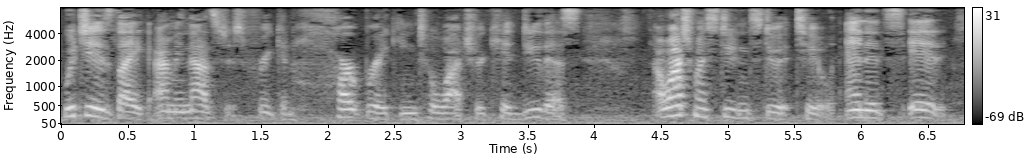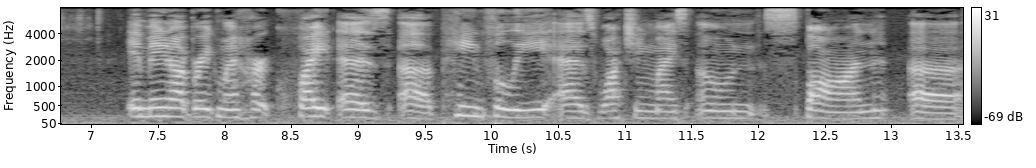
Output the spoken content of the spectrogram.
which is like, I mean, that's just freaking heartbreaking to watch your kid do this. I watch my students do it too, and it's, it, it may not break my heart quite as uh, painfully as watching my own spawn uh,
